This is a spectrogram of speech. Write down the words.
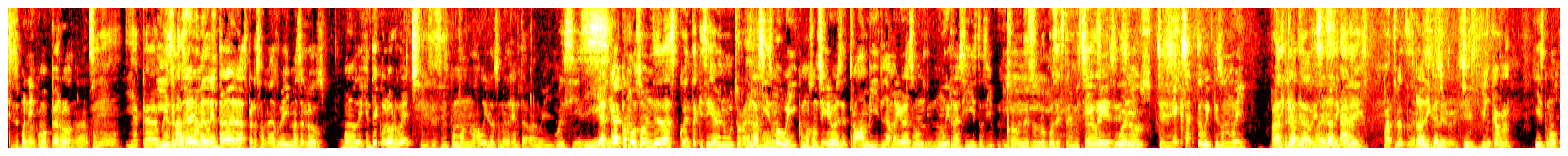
Sí se ponían como perros, ¿no? sí, y acá Y ves se las ponían a amedrentar a las personas, güey. Y más a los, bueno, de gente de color, güey. Sí, sí, sí. como, no, güey, los amedrentaban, güey. Güey, sí, Y sí. acá como son Te das cuenta que sigue habiendo mucho racismo. racismo, güey. Como son seguidores de Trump y la mayoría son muy racistas y... y- Son esos grupos extremistas, Sí, güey, sí, sí. güeros, Sí, sí, sí, exacto, güey. Que son muy radicales, patriotas, radicales. ay, patriotas. Radicales, güey. Sí, es bien cabrón. Y es como,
